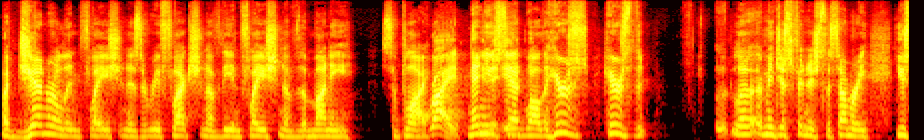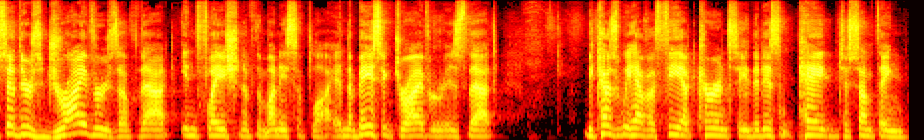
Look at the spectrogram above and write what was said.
But general inflation is a reflection of the inflation of the money supply. Right. And then you it, said, it, well, here's here's the let me just finish the summary. You said there's drivers of that inflation of the money supply. And the basic driver is that because we have a fiat currency that isn't pegged to something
